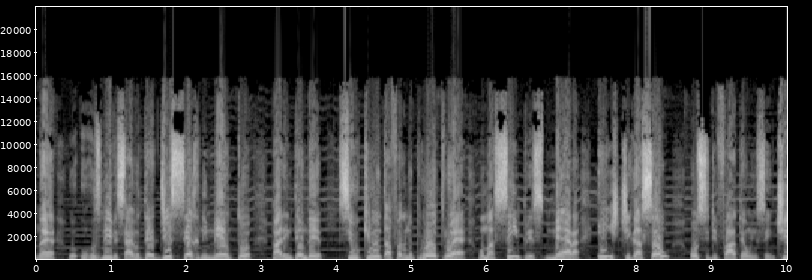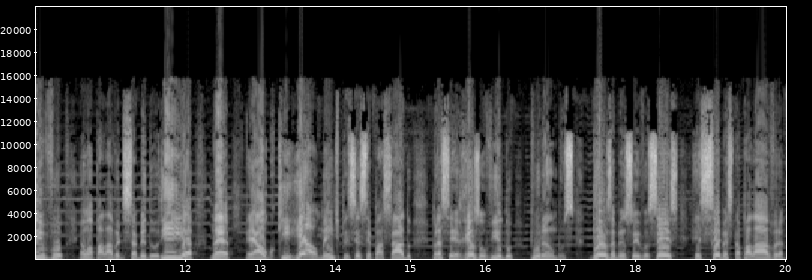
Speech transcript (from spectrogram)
não é? os níveis, saibam ter discernimento para entender se o que um está falando para o outro é uma simples, mera instigação ou se de fato é um incentivo, é uma palavra de sabedoria, não é? É algo que realmente precisa ser passado para ser resolvido por ambos. Deus abençoe vocês, receba esta palavra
